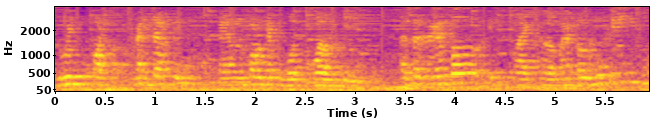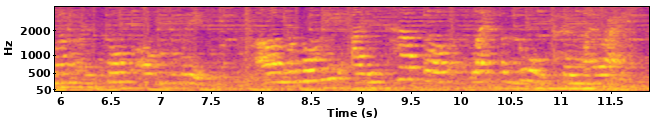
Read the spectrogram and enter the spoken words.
doing for is and forget about quality. As an example, it's like my Marvel movie. One or some of the ways? Uh, normally, I have a, like a goal for my life.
